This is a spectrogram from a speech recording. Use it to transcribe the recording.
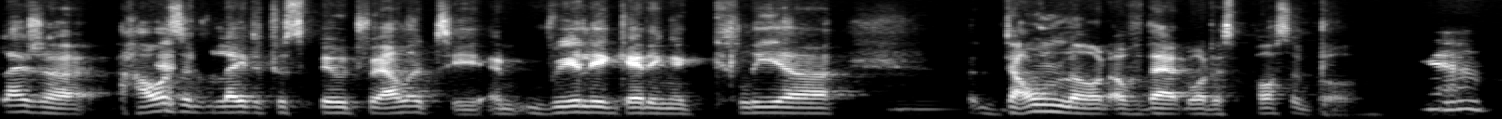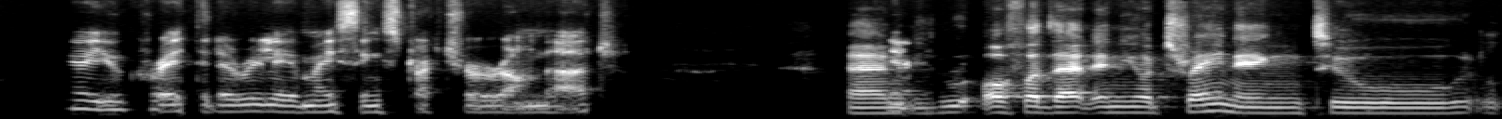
pleasure? How is it related to spirituality? And really getting a clear download of that, what is possible. Yeah, yeah, you created a really amazing structure around that and yeah. you offer that in your training to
